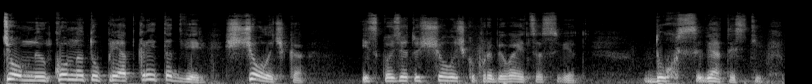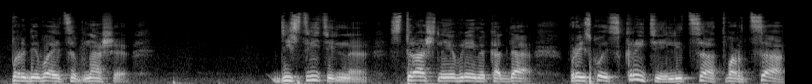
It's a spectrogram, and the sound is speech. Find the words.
темную комнату приоткрыта дверь, щелочка – и сквозь эту щелочку пробивается свет. Дух святости пробивается в наше действительно страшное время, когда происходит скрытие лица Творца,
